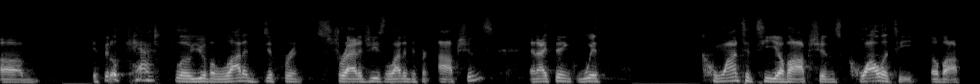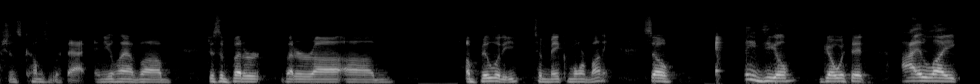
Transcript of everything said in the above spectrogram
Um, if it'll cash flow, you have a lot of different strategies, a lot of different options. And I think with quantity of options, quality of options comes with that. And you'll have um, just a better, better uh, um, ability to make more money. So any deal, go with it. I like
